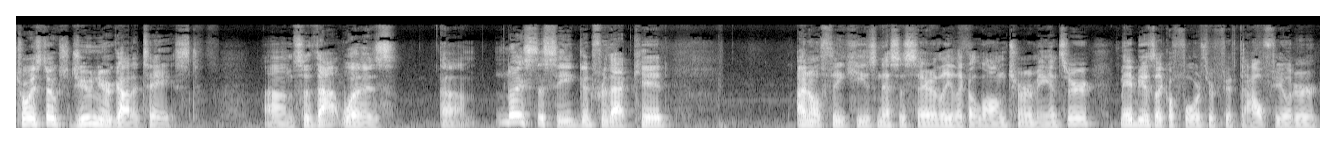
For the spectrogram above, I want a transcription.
Troy Stokes Jr. got a taste. Um, so that was um, nice to see. Good for that kid. I don't think he's necessarily like a long term answer. Maybe as like a fourth or fifth outfielder.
